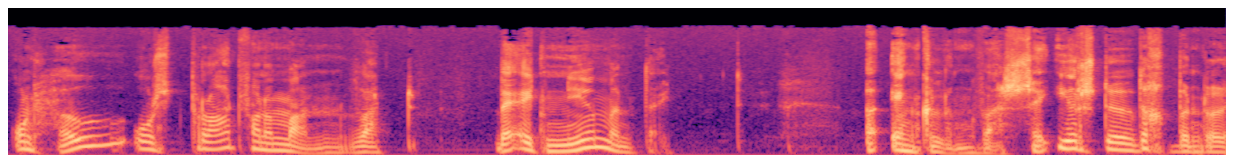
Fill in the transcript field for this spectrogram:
Onthou, ons praat van 'n man wat by uitnemendheid 'n enkeling was. Sy eerste digbundel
